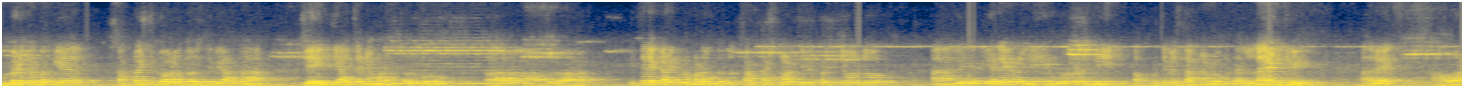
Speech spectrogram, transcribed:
ಅಂಬೇಡ್ಕರ್ ಬಗ್ಗೆ ಸಾಕಷ್ಟು ಗೌರವ ತೋರಿಸ್ತೀವಿ. ಅವ್ರನ್ನ ಜಯಂತಿ ಆಚರಣೆ ಮಾಡುವಂಥದ್ದು ಅವರ ಇತರೆ ಕಾರ್ಯಕ್ರಮ ಮಾಡುವಂಥದ್ದು ಸಾಕಷ್ಟು ಮಾಡ್ತೀವಿ. ಪ್ರತಿಯೊಂದು ಏರಿಯಾಗಳಲ್ಲಿ ಊರುಗಳಲ್ಲಿ ಆ ಪ್ರತಿಮೆ ಸ್ಥಾಪನೆ ಮಾಡುವಂಥದ್ದು ಎಲ್ಲ ಹೇಳ್ತೀವಿ. ಆದರೆ ಅವರ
